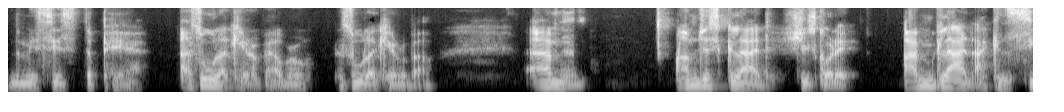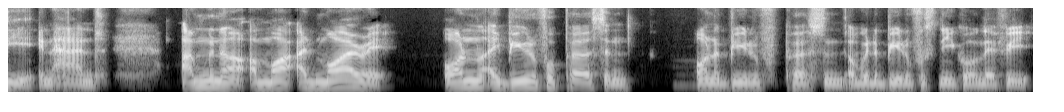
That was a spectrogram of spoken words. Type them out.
the missus the pair." That's all I care about, bro. That's all I care about. Um, Yeah. I'm just glad she's got it. I'm glad I can see it in hand. I'm gonna admi- admire it on a beautiful person, on a beautiful person with a beautiful sneaker on their feet.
